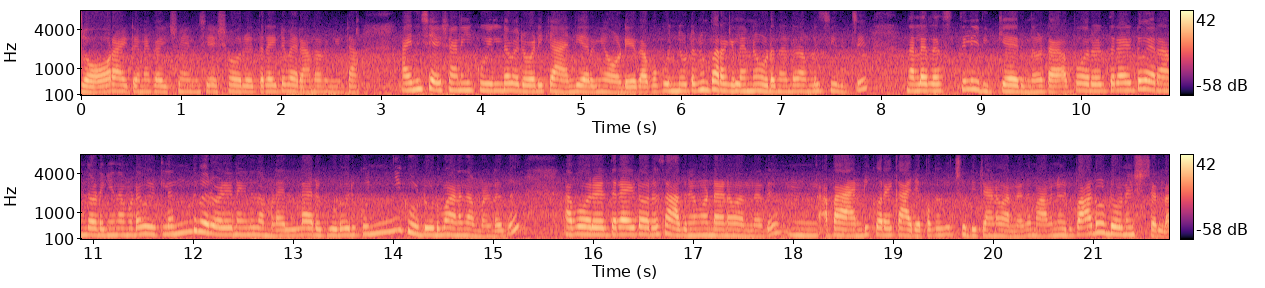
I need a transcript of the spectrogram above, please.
ജോറായിട്ട് തന്നെ കഴിച്ചു. അതിന് ശേഷം ഓരോരുത്തരായിട്ട് വരാൻ തുടങ്ങിയിട്ടാ അതിന് ശേഷമാണ് ഈ കുയിലിന്റെ പരിപാടിക്ക് ആന്റി ഇറങ്ങി ഓടിയത്. അപ്പോൾ കുഞ്ഞുട്ടനും പിറകിൽ തന്നെ ഓടുന്നുണ്ട്. നമ്മൾ ചിരിച്ച് നല്ല രസത്തിലിരിക്കുകയായിരുന്നു കേട്ടോ അപ്പോൾ ഓരോരുത്തരായിട്ട് വരാൻ തുടങ്ങി. നമ്മുടെ വീട്ടിൽ എന്ത് പരിപാടി ഉണ്ടെങ്കിലും നമ്മളെല്ലാവരും കൂടെ ഒരു കുഞ്ഞു കൂട്ടുകുടുംബമാണ് നമ്മളുടേത്. അപ്പോൾ ഓരോരുത്തരായിട്ട് ഓരോ സാധനം കൊണ്ടാണ് വന്നത്. അപ്പോൾ ആന്റി കുറേ കാര്യപ്പൊക്കെ ചുട്ടിട്ടാണ് വന്നത്. മാമന് ഒരുപാട് ഫുഡൊന്നും ഇഷ്ടമല്ല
